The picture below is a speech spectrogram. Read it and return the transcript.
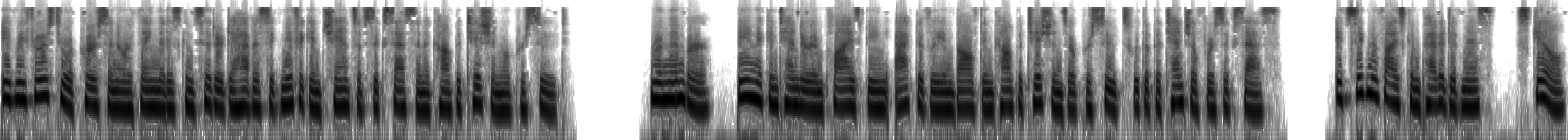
It refers to a person or thing that is considered to have a significant chance of success in a competition or pursuit. Remember, being a contender implies being actively involved in competitions or pursuits with the potential for success. It signifies competitiveness, skill,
